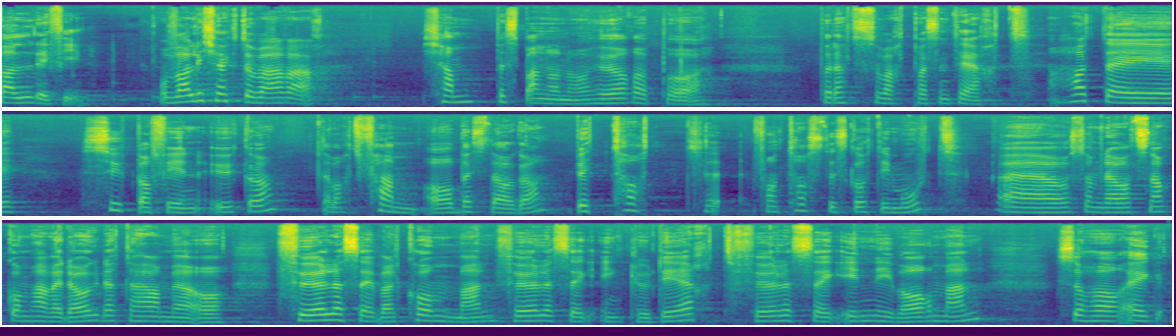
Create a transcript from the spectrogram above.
veldig fin, og veldig kjekt å være her kjempespennende å høre på, på dette som har vært presentert. Jeg har hatt ei superfin uke. Det har vært fem arbeidsdager. Blitt tatt fantastisk godt imot. Eh, og som det har vært snakk om her i dag, dette her med å føle seg velkommen, føle seg inkludert, føle seg inne i varmen, så har jeg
